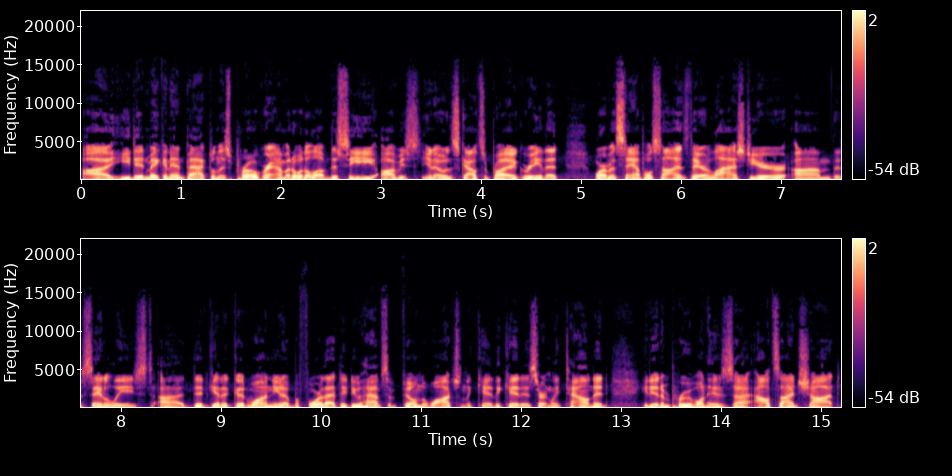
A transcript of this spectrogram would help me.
uh, he did make an impact on this program, but I would have loved to see, obviously, you know, the scouts would probably agree that more of a sample size there last year, um, to say the least. Uh, did get a good one. You know, before that, they do have some film to watch on the kid. The kid is certainly talented. He did improve on his uh, outside shot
